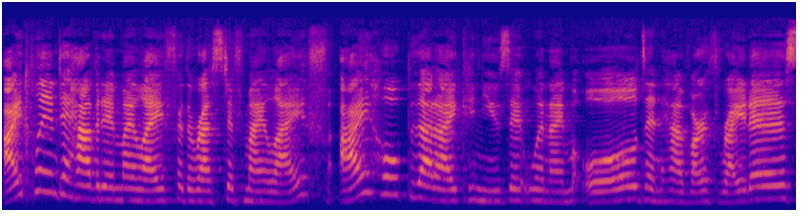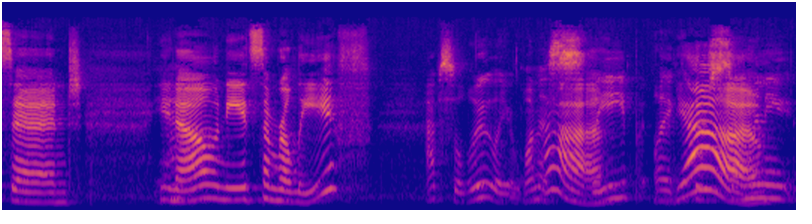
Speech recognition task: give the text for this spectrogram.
I plan to have it in my life for the rest of my life. I hope that I can use it when I'm old and have arthritis and you know, need some relief. Absolutely. Want to Yeah. sleep? Like there's so many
